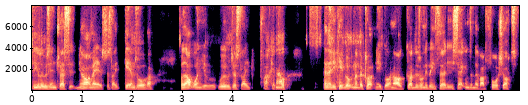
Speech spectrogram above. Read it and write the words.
do you lose interest? You know what I mean? It's just like game's over. But that one, you we were just like, fucking hell. And then you keep looking at the clock and you're going, oh, God, there's only been 30 seconds and they've had four shots.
